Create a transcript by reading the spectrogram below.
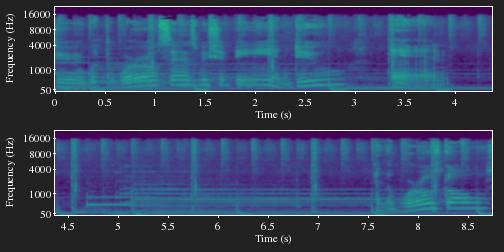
to what the world says we should be and do and and the world's goals?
